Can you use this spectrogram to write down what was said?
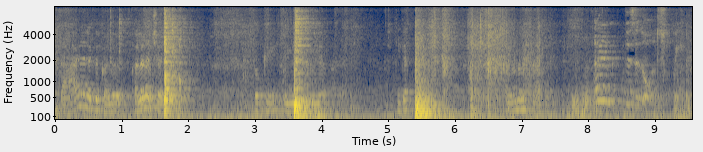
बैड है लाइक कलर कलर अच्छा है ओके तो ये लिया ठीक है मैं क्या करूँ and this is also paint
